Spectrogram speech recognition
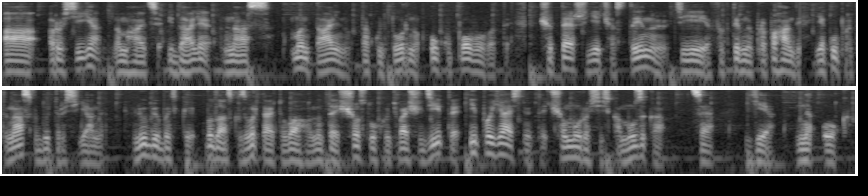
А Росія намагається і далі нас ментально та культурно окуповувати, що теж є частиною цієї ефективної пропаганди, яку проти нас ведуть росіяни. Любі батьки, будь ласка, звертайте увагу на те, що слухають ваші діти, і пояснюйте, чому російська музика це є не ок.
